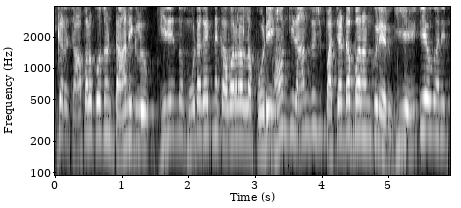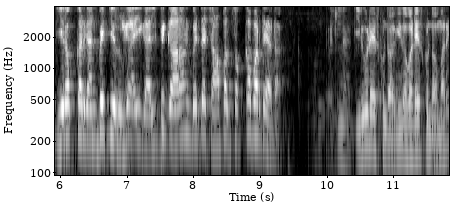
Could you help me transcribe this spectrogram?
ఇక్కడ చేపల కోసం టానిక్లు ఇదేందో మూట కట్టిన కవర్ల పొడి. మాకు దాన్ని చూసి పచ్చడి డబ్బాలు అనుకునేరు. ఈ ఏంటియో కానీ తీరొక్కడి కనిపెట్టిర్రు. ఇక ఈ కలిపి గాలానికి పెడితే చేపలు చొక్క పడతాయట. ఇది కూడా వేసుకుంటావు? ఇది ఒకటి వేసుకుంటావు మరి?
